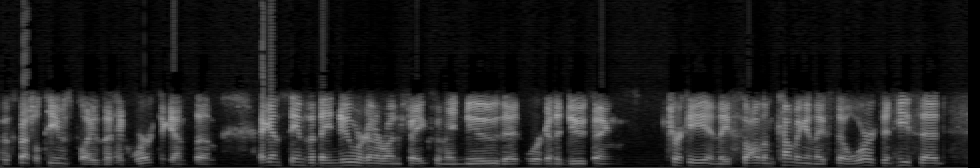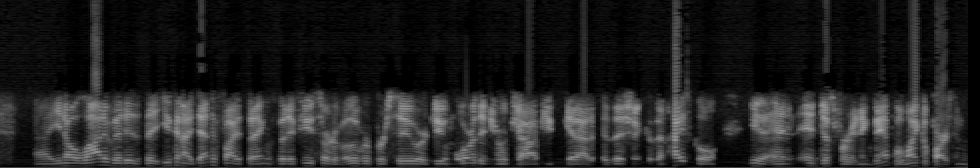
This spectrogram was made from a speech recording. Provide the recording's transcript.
the special teams plays that had worked against them against teams that they knew were going to run fakes and they knew that were going to do things tricky and they saw them coming and they still worked and he said uh, you know, a lot of it is that you can identify things, but if you sort of over pursue or do more than your job, you can get out of position. Because in high school, you know, and, and just for an example, Micah Parsons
